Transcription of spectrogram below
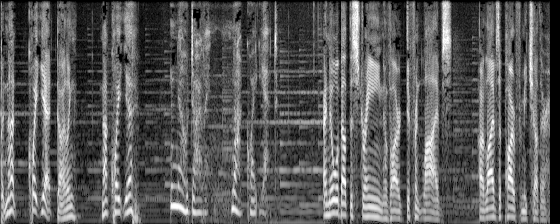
But not quite yet, darling. Not quite yet. No, darling, not quite yet. I know about the strain of our different lives, our lives apart from each other,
